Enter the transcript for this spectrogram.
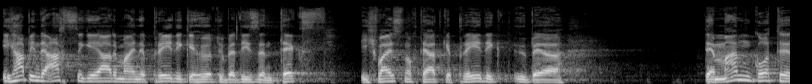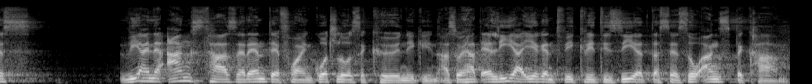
ich habe in den 80er Jahren meine Predigt gehört über diesen Text. Ich weiß noch, der hat gepredigt über der Mann Gottes, wie eine Angsthase rennt er vor eine gottlose Königin. Also er hat Elia irgendwie kritisiert, dass er so Angst bekam.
